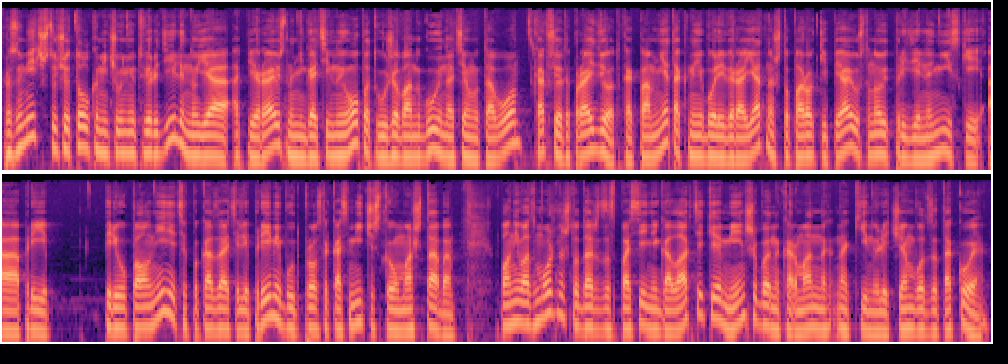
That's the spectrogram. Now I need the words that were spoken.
Разумеется, что еще толком ничего не утвердили, но я опираюсь на негативный опыт и уже вангую на тему того, как все это пройдет. Как по мне, так наиболее вероятно, что порог KPI установят предельно низкий, а при переуполнении этих показателей премии будут просто космического масштаба. Вполне возможно, что даже за спасение галактики меньше бы на карман накинули, чем вот за такое.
